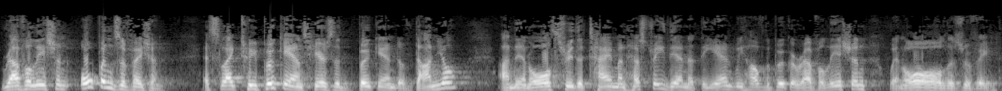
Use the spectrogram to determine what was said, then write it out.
Revelation opens the vision. It's like two bookends. Here's the bookend of Daniel, and then all through the time and history, then at the end we have the book of Revelation when all is revealed.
